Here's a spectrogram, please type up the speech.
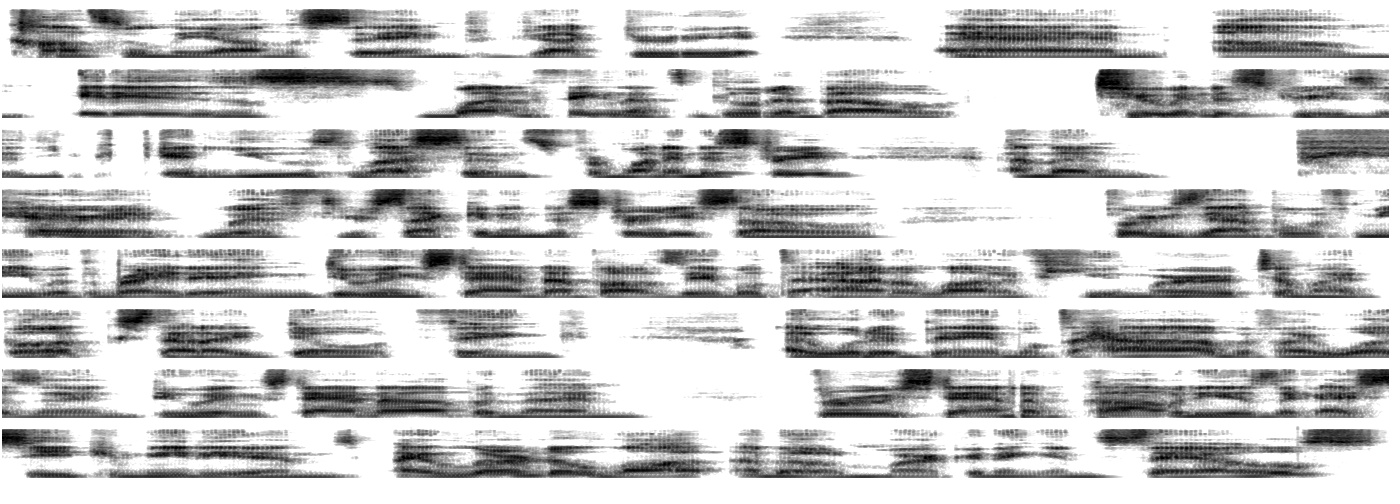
constantly on the same trajectory. And um, it is one thing that's good about two industries is you can use lessons from one industry and then pair it with your second industry. So for example with me with writing doing stand up i was able to add a lot of humor to my books that i don't think i would have been able to have if i wasn't doing stand up and then through stand-up comedy is like I see comedians. I learned a lot about marketing and sales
